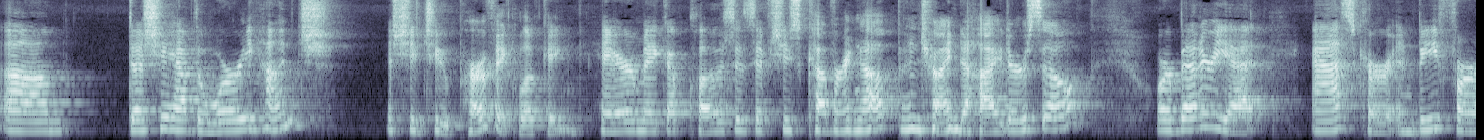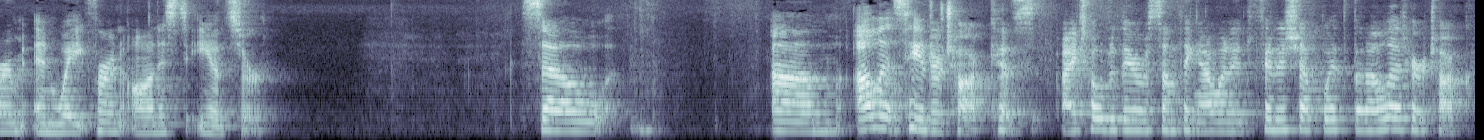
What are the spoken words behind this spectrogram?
Um, does she have the worry hunch? Is she too perfect looking? Hair, makeup, clothes as if she's covering up and trying to hide herself? Or better yet, ask her and be firm and wait for an honest answer. So um, I'll let Sandra talk because I told her there was something I wanted to finish up with, but I'll let her talk.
